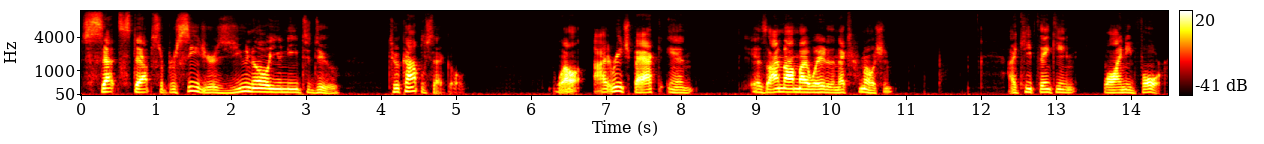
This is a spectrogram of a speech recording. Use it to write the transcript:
set steps or procedures you know you need to do to accomplish that goal. Well, I reach back and as I'm on my way to the next promotion, I keep thinking, well, I need four.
